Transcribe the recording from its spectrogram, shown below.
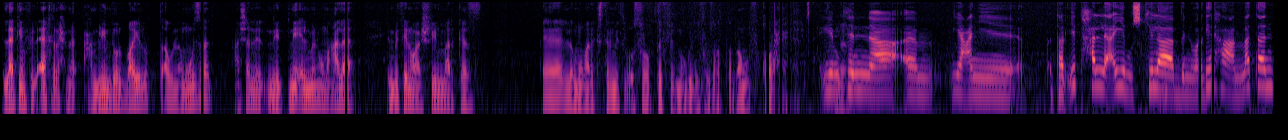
لكن في الآخر إحنا عاملين دول بايلوت أو نموذج عشان نتنقل منهم على ال 220 مركز آه، اللي هم مراكز تنمية الأسرة والطفل الموجودين في وزارة التضامن في قرى يمكن يعني طريقة حل أي مشكلة بنواجهها عامة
